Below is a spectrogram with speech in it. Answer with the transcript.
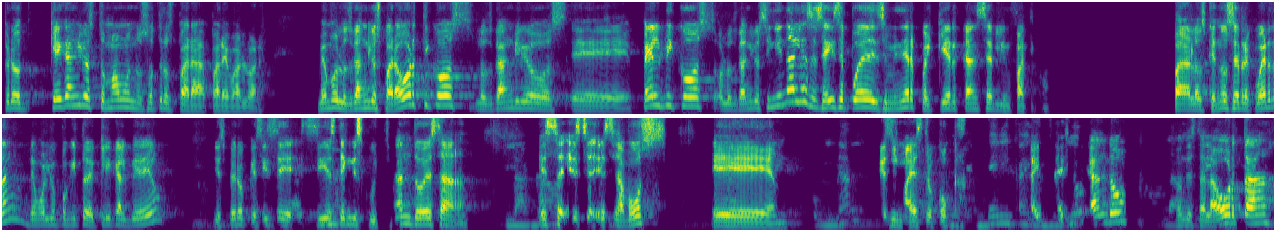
Pero, ¿qué ganglios tomamos nosotros para, para evaluar? Vemos los ganglios paraórticos, los ganglios eh, pélvicos o los ganglios inguinales, así ahí se puede diseminar cualquier cáncer linfático. Para los que no se recuerdan, démosle un poquito de clic al video y espero que sí, se, sí estén escuchando esa, esa, esa, voz. Eh, es el maestro Coca. Ahí está explicando dónde está la aorta,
